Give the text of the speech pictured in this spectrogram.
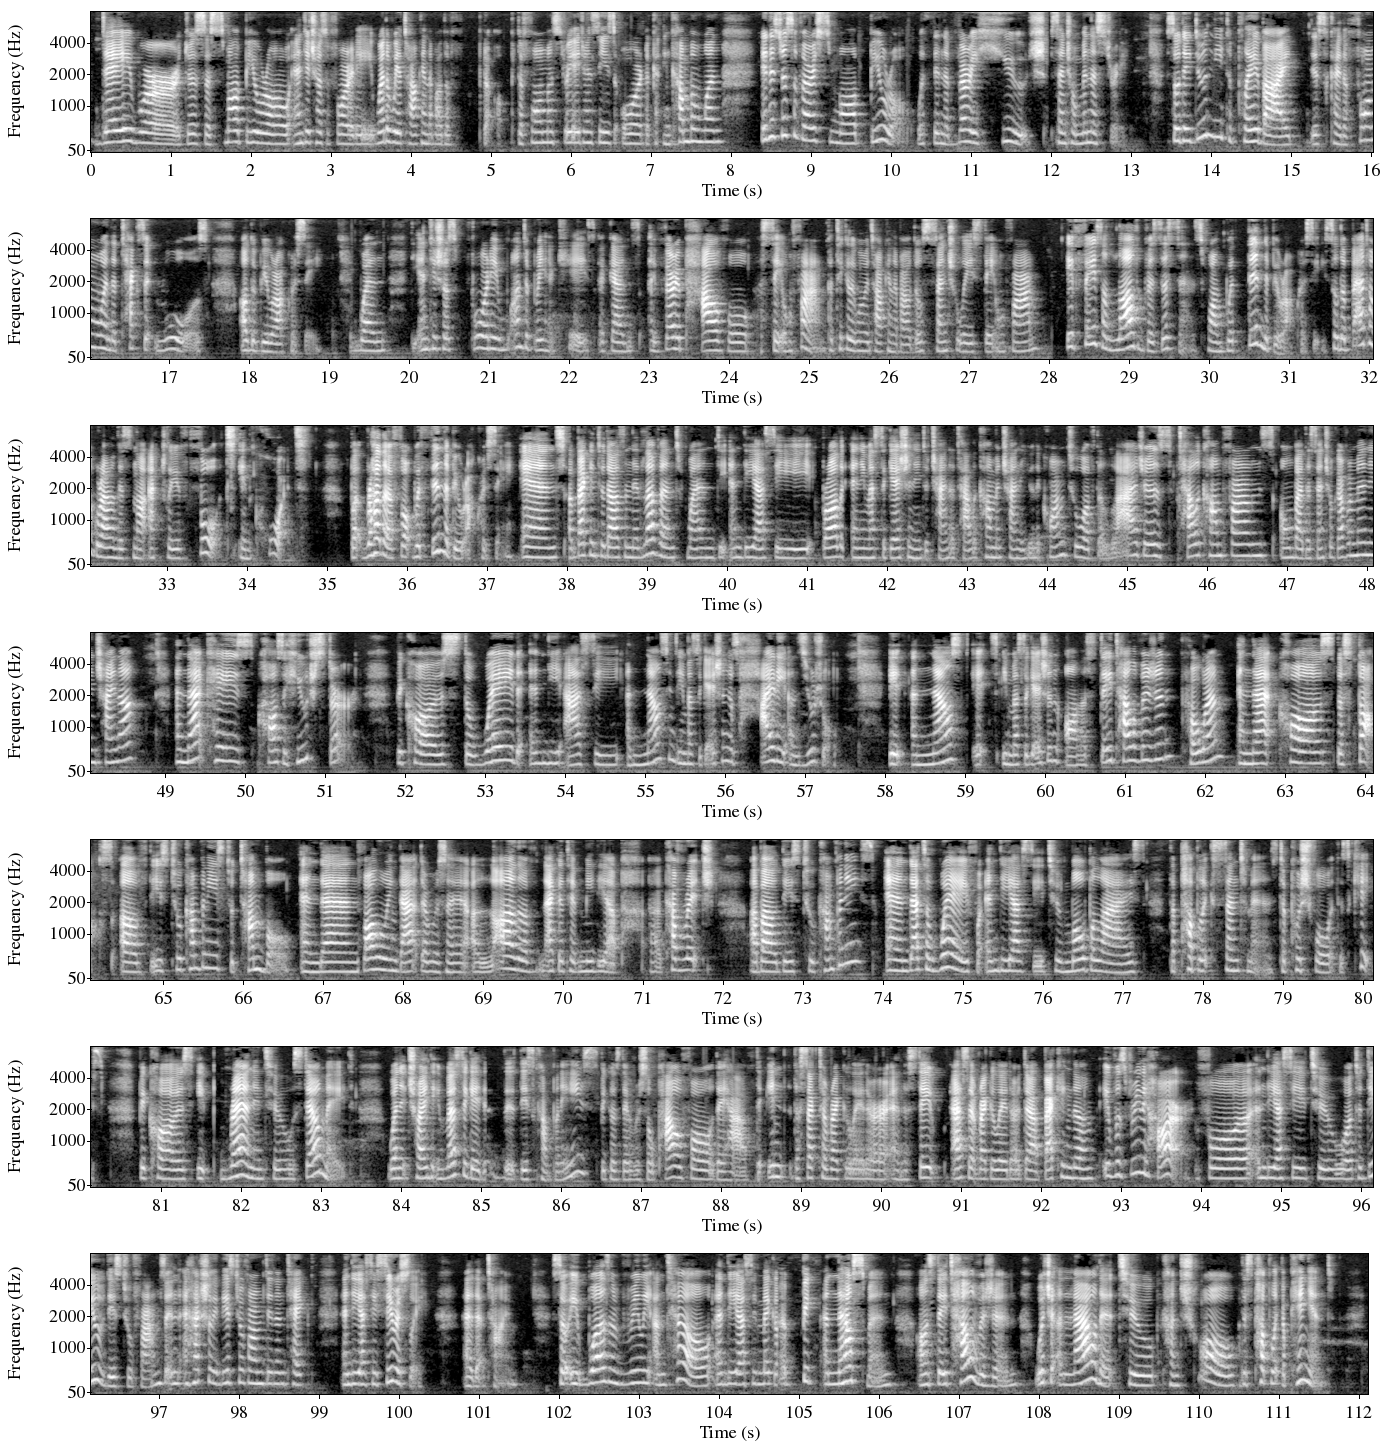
they were just a small bureau, antitrust authority, whether we're talking about the, the, the former three agencies or the incumbent one, it is just a very small bureau within a very huge central ministry. So they do need to play by this kind of formal and the tacit rules of the bureaucracy. When the antitrust authority want to bring a case against a very powerful state-owned firm, particularly when we're talking about those centrally state-owned firm, it faced a lot of resistance from within the bureaucracy. So the battleground is not actually fought in court but rather fought within the bureaucracy. And uh, back in 2011, when the NDRC brought an investigation into China Telecom and China Unicom, two of the largest telecom firms owned by the central government in China, and that case caused a huge stir because the way the NDRC announcing the investigation was highly unusual. It announced its investigation on a state television program, and that caused the stocks of these two companies to tumble. And then, following that, there was a, a lot of negative media uh, coverage about these two companies. And that's a way for NDRC to mobilize the public sentiments to push forward this case because it ran into stalemate when it tried to investigate the, these companies because they were so powerful. They have the in, the sector regulator and the state asset regulator that are backing them. It was really hard for NDRC to uh, to deal with these two firms. And actually these two firms didn't take NDRC seriously at that time so it wasn't really until NDRC make a big announcement on state television, which allowed it to control this public opinion.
